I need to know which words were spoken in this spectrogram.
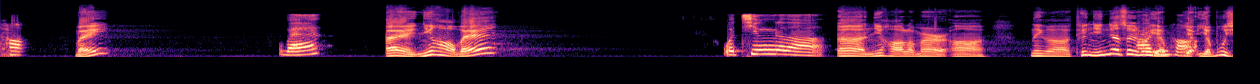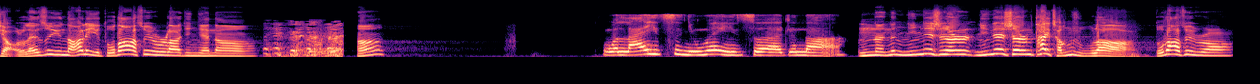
好。喂。喂。哎，你好，喂。我听着呢。嗯，你好，老妹儿啊。那个听您这岁数也、啊也也不小了，来自于哪里？多大岁数了？今年呢？啊，我来一次你问一次，真的。嗯呐，那您这声儿，您这声儿太成熟了，多大岁数啊？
